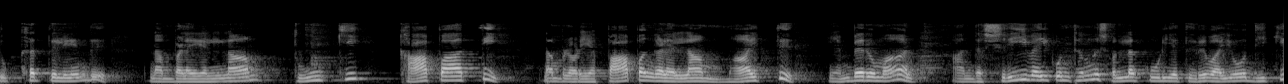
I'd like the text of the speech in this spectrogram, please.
துக்கத்திலேந்து நம்மளை எல்லாம் தூக்கி காப்பாத்தி நம்மளுடைய பாப்பங்கள் எல்லாம் மாய்த்து எம்பெருமான் அந்த ஸ்ரீ வைகுண்டம்னு சொல்லக்கூடிய திருவயோத்திக்கு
